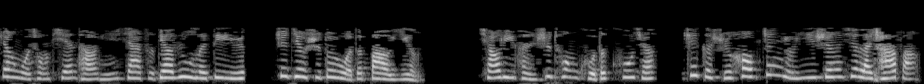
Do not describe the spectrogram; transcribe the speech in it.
让我从天堂一下子掉入了地狱，这就是对我的报应。乔丽很是痛苦的哭着。这个时候，正有医生进来查房，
